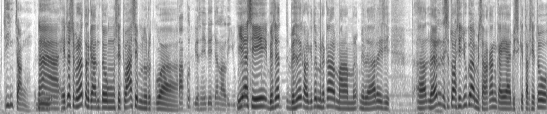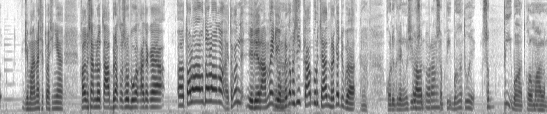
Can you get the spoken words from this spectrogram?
cincang. Di, Nah, itu sebenarnya tergantung situasi menurut gua. Takut biasanya dia jangan lari juga. Iya sih, biasanya biasanya kalau gitu mereka malah milih lari sih. Eh dan situasi juga misalkan kayak di sekitar situ gimana situasinya. Kalau misalnya lu tabrak terus lu buka kaca kayak eh, tolong tolong tolong. itu kan jadi rame juga Ya. mereka pasti kabur kan mereka juga kalau di Grand Wisi Lawan se- orang. sepi banget we, sepi banget kalau malam.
